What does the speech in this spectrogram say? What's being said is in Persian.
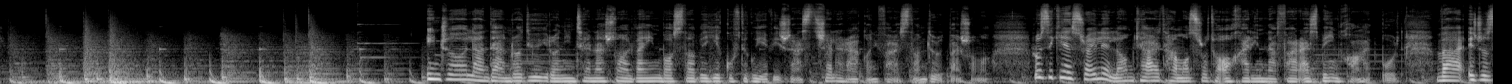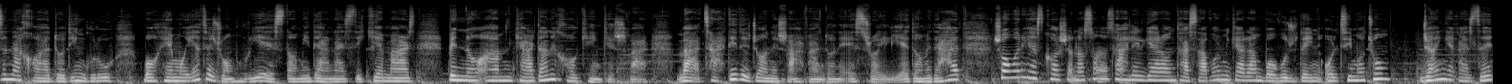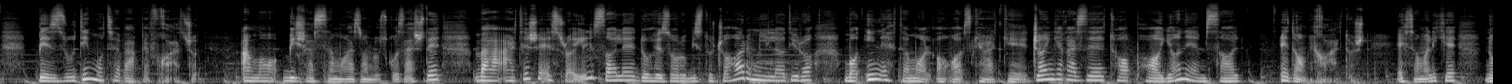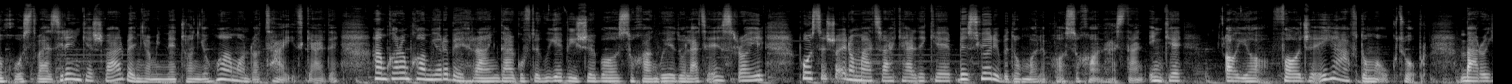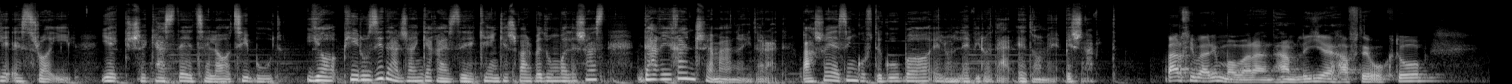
اینجا لندن رادیو ایران اینترنشنال و این باستابه یک گفتگوی ویژه است. شل رقانی فرستم درود بر شما. روزی که اسرائیل اعلام کرد حماس را تا آخرین نفر از بین خواهد برد و اجازه نخواهد داد این گروه با حمایت جمهوری اسلامی در نزدیکی مرز به ناامن کردن خاک این کشور و تهدید جان شهروندان اسرائیلی ادامه دهد شماری از کارشناسان و تحلیلگران تصور می‌کردن با وجود این التیماتوم جنگ غزه به زودی متوقف خواهد شد. اما بیش از سه ماه از آن روز گذشته و ارتش اسرائیل سال 2024 میلادی را با این احتمال آغاز کرد که جنگ غزه تا پایان امسال ادامه خواهد داشت. احتمالی که نخست وزیر این کشور بنیامین نتانیاهو همان را تایید کرده. همکارم کامیار بهرنگ در گفتگوی ویژه با سخنگوی دولت اسرائیل پرسشهایی را مطرح کرده که بسیاری به دنبال پاسخان هستند. اینکه آیا فاجعه هفتم اکتبر برای اسرائیل یک شکست اطلاعاتی بود یا پیروزی در جنگ غزه که این کشور به دنبالش است دقیقا چه معنایی دارد؟ بخشی از این گفتگو با الون لوی را در ادامه بشنوید. برخی بر این باورند حمله هفته اکتبر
